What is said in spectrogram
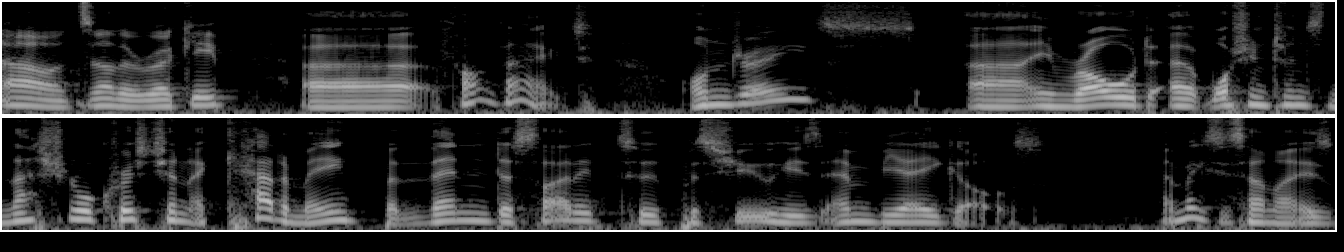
Oh, it's another rookie. Uh, fun fact Andris uh, enrolled at Washington's National Christian Academy, but then decided to pursue his NBA goals. That makes it sound like he's,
